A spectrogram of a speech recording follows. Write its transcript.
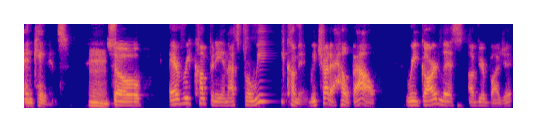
and cadence Mm. so every company, and that's where we come in. We try to help out regardless of your budget,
